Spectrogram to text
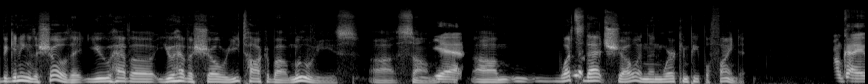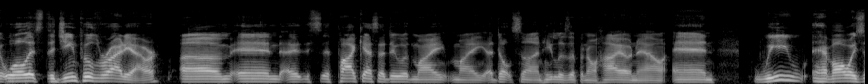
beginning of the show that you have a you have a show where you talk about movies. Uh, some. Yeah. Um, what's that show, and then where can people find it? Okay, well, it's the Gene Pool Variety Hour, um, and uh, it's a podcast I do with my my adult son. He lives up in Ohio now, and we have always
